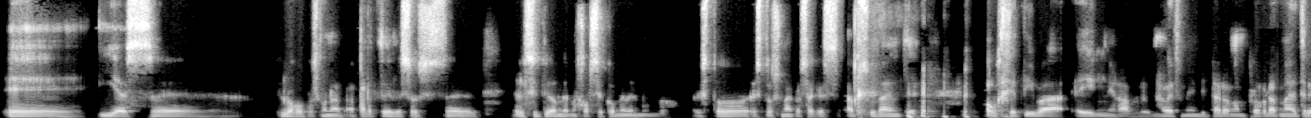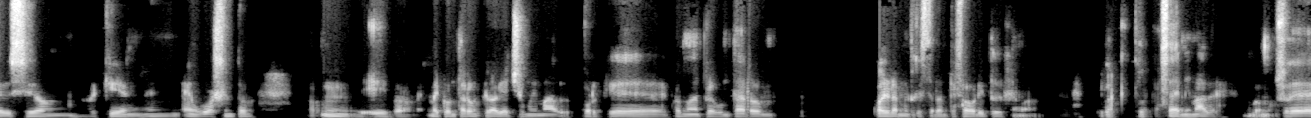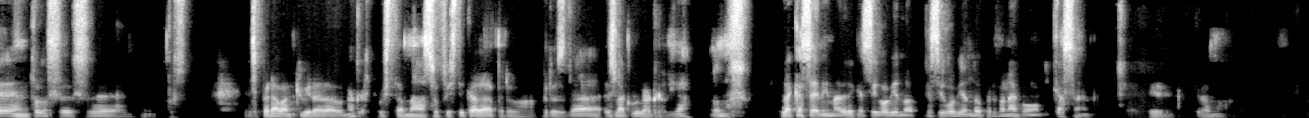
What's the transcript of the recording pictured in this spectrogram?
Eh, y es, eh, luego, pues bueno, aparte de eso, es eh, el sitio donde mejor se come del mundo. Esto, esto es una cosa que es absolutamente objetiva e innegable. Una vez me invitaron a un programa de televisión aquí en, en, Washington y bueno, me contaron que lo había hecho muy mal porque cuando me preguntaron cuál era mi restaurante favorito, dije, bueno, la, casa de mi madre. Vamos, eh, entonces, eh, pues esperaban que hubiera dado una respuesta más sofisticada, pero, pero es, la, es la cruda realidad. Vamos la casa de mi madre que sigo viendo, que sigo viendo, perdona, como mi casa.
